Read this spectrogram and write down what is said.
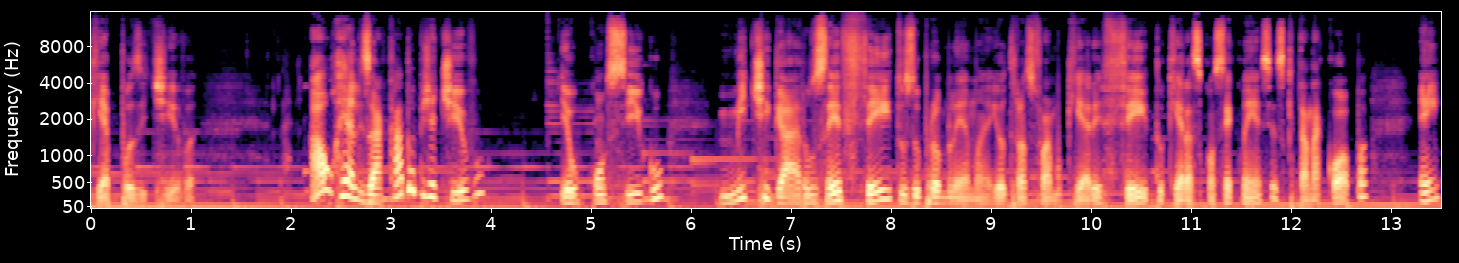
que é positiva. Ao realizar cada objetivo, eu consigo mitigar os efeitos do problema. Eu transformo o que era efeito, que eram as consequências, que está na copa, em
